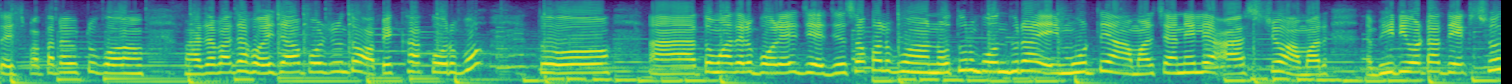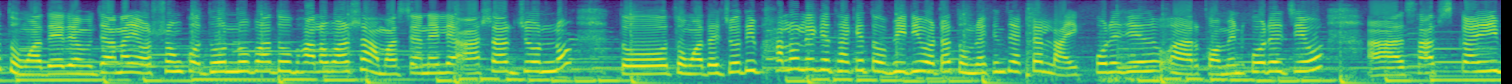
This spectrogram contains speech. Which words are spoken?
তেজপাতাটা একটু ভাজা ভাজা হয়ে যাওয়া পর্যন্ত অপেক্ষা করব। তো তোমাদের বলে যে যে সকল নতুন বন্ধুরা এই মুহূর্তে আমার চ্যানেলে আসছো, আমার ভিডিওটা দেখছ, তোমাদের জানাই অসংখ্য ধন্যবাদ ও ভালোবাসা আমার চ্যানেলে আসার জন্য। তো, তোমাদের যদি ভালো লেগে থাকে তো ভিডিওটা, তোমরা কিন্তু একটা লাইক করে যেও আর কমেন্ট করে যেও। আর সাবস্ক্রাইব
